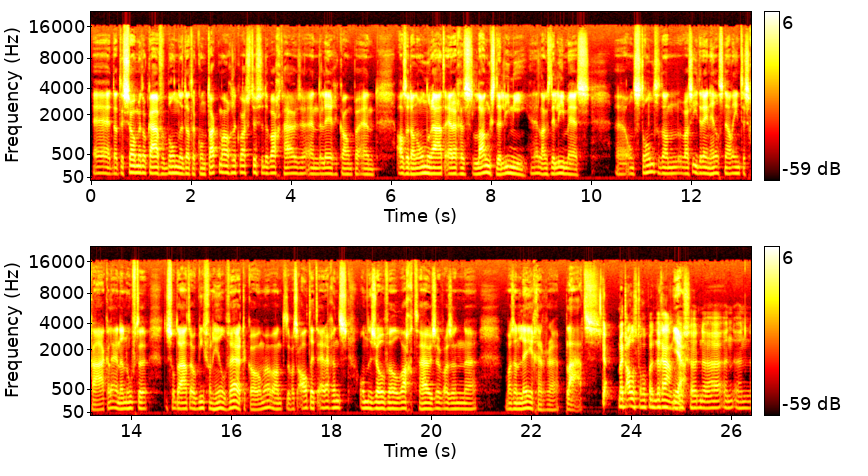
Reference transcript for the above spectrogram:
Eh, dat is zo met elkaar verbonden dat er contact mogelijk was tussen de wachthuizen en de legerkampen. En als er dan onraad ergens langs de linie, hè, langs de limes, eh, ontstond, dan was iedereen heel snel in te schakelen. En dan hoefde de soldaten ook niet van heel ver te komen, want er was altijd ergens om de zoveel wachthuizen was een, eh, was een legerplaats. Ja, met alles erop en eraan. Ja. Dus een, een, een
